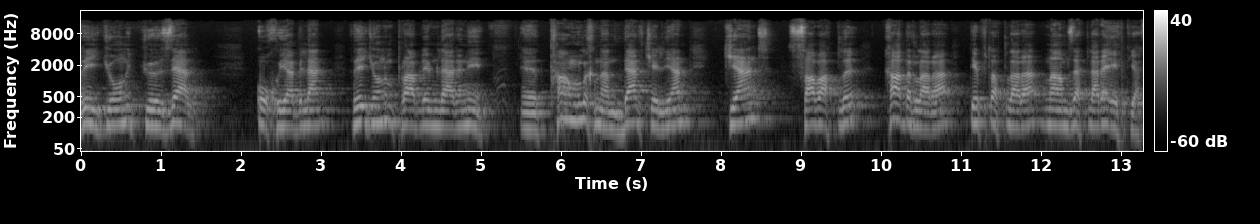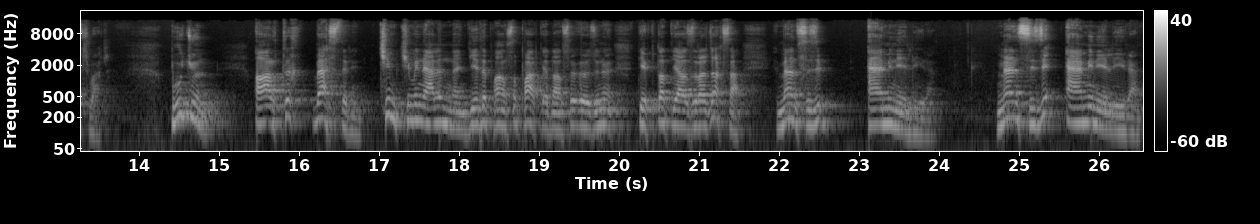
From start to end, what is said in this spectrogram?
regionu gözəl oxuya bilən, regionun problemlərini e, tamlıqla dərk eləyən gənc, savadlı kadrlara, deputatlara, namizədlərə ehtiyac var. Bugün artıq bəsdirin. Kim kimin əlindən gedib hansı partiyadansa özünü deputat yazdıracaqsa, mən sizi əmin eləyirəm. Mən sizi əmin eləyirəm.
